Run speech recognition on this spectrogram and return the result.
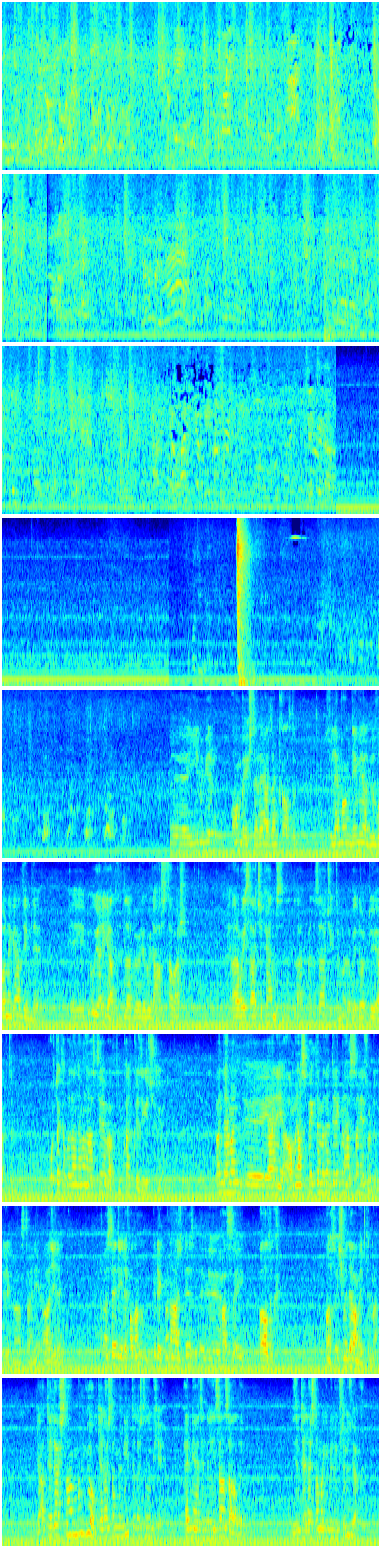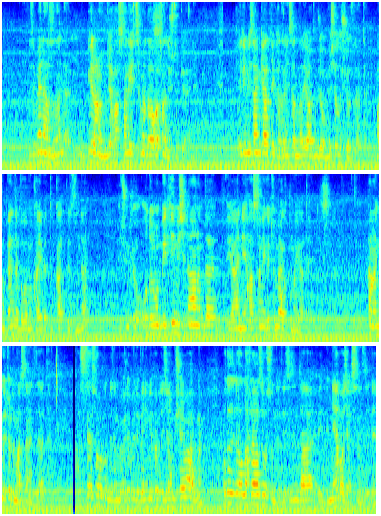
这个六百九，六百六百六百。这这个。21.15'te Real'den kalktım. Süleyman Demirel bulvarına geldiğimde e, bir uyarı geldi. Dediler böyle böyle hasta var. E, arabayı sağa çeker misin dediler. Ben de sağa çektim arabayı. Dörtlüğü yaktım. Orta kapıdan hemen hastaya baktım. Kalp krizi geçiriyor. Ben de hemen e, yani ambulansı beklemeden direkt ben hastaneye sordum. Direkt ben hastaneye, acile. Hemen sedyeyle falan direkt ben acile e, hastayı aldık. Ondan sonra işime devam ettim ben. Ya telaşlanma yok. Telaşlanma niye telaşlanayım ki? En nihayetinde insan sağlığı. Bizim telaşlanma gibi lüksümüz yok. Bizim en azından bir an önce hastane yetiştirme davasına düştük yani. Elimizden geldiği kadar insanlara yardımcı olmaya çalışıyoruz zaten. Ben de babamı kaybettim kalp krizinden. E Çünkü o durumu bildiğim için anında yani hastaneye götürmek aklıma geldi. Hemen götürdüm hastanede zaten. Hastaya sordum dedim böyle böyle benim yapabileceğim bir şey var mı? O da dedi Allah razı olsun dedi. Sizin daha ne yapacaksınız dedi.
